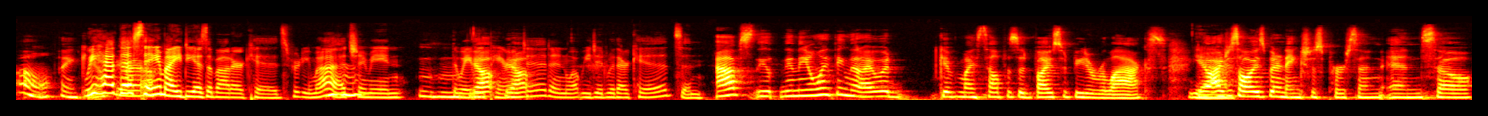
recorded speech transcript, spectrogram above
Oh, thank you. We had Yeah. the same ideas about our kids pretty much. I mean, Mhm. the way Yep, we yep. parented and what we did with our kids. And Absolutely. And the only thing that I would give myself as advice would be to relax. You know, I've just always been an anxious person. And so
